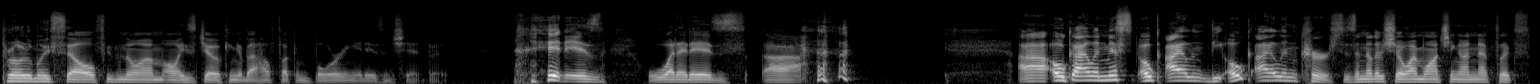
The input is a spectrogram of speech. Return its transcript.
proud of myself, even though I'm always joking about how fucking boring it is and shit. But it is what it is. Uh, uh, Oak Island Mist, Oak Island, The Oak Island Curse is another show I'm watching on Netflix.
